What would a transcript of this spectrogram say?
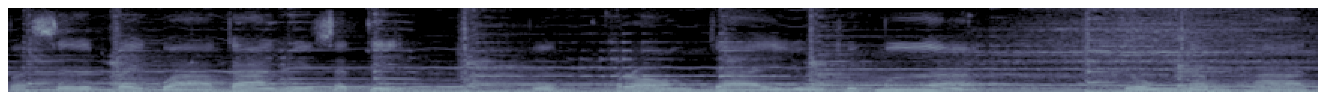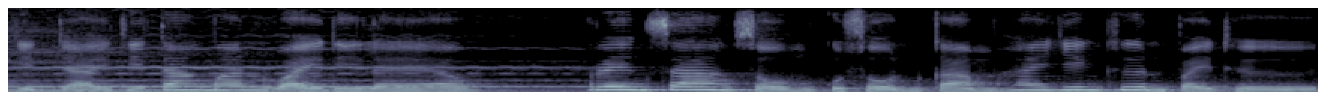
ประเสริฐไปกว่าการมีสติ ปกครองใจอยู่ทุกเมื่อ จงนำพาจิตใจที่ตั้งมั่นไว้ดีแล้ว เร่งสร้างสมกุศลกรรมให้ยิ่งขึ้นไปเถิด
